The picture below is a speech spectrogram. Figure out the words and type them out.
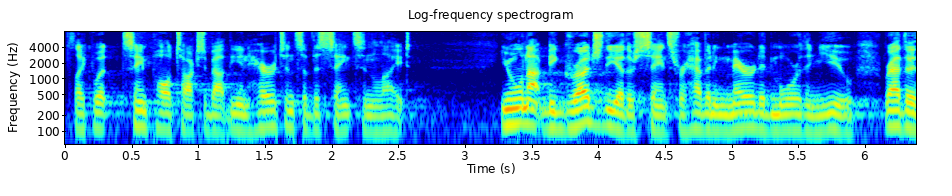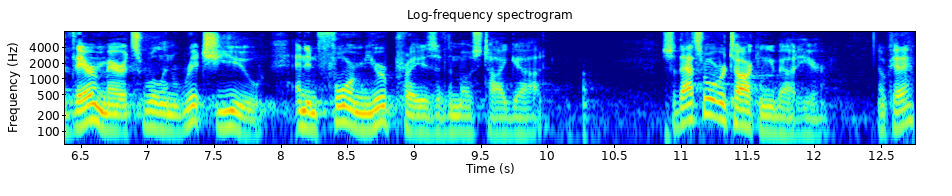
It's like what St. Paul talks about the inheritance of the saints in light. You will not begrudge the other saints for having merited more than you. Rather, their merits will enrich you and inform your praise of the Most High God. So that's what we're talking about here, okay?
